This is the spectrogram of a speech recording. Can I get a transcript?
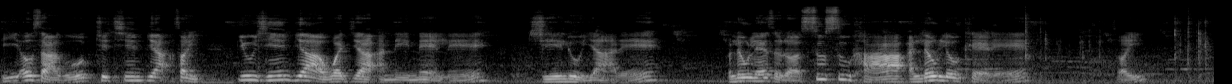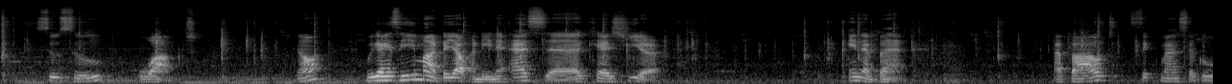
ဒီဥစ္စာကိုဖြစ်ချင်းပြ sorry ပြူရှင်းပြဝက်ကြအနေနဲ့လေရေးလို့ရတယ်ဘလို့လဲဆိုတော့စုစုဟာအလုတ်လုတ်ခဲ့တယ် sorry စုစု worked နော်ဝီကိုင်စီမှာတယောက်အနေနဲ့ as a cashier in a bank about 6 months ago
